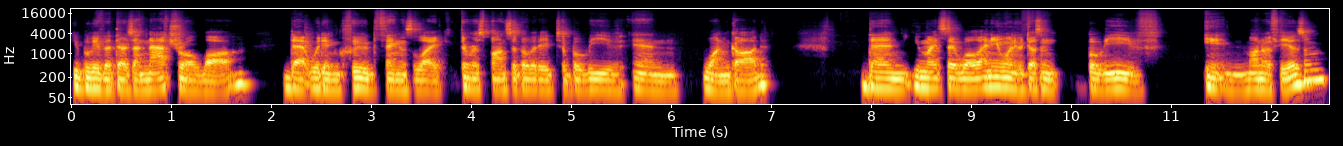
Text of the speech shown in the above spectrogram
you believe that there's a natural law that would include things like the responsibility to believe in one God, then you might say, well, anyone who doesn't believe in monotheism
